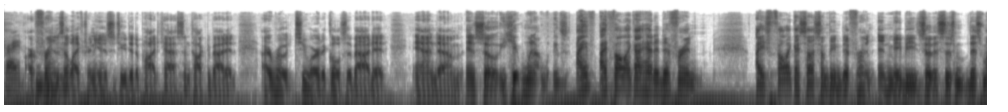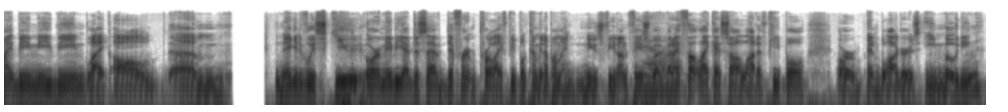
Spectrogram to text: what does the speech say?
Right. Our friends at Life Training Institute did a podcast and talked about it. I wrote two articles about it, and um, and so he, when I, it's, I I felt like I had a different. I felt like I saw something different, and maybe so. This is this might be me being like all um, negatively skewed, or maybe I just have different pro-life people coming up on my news feed on Facebook. Yeah. But I felt like I saw a lot of people or and bloggers emoting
